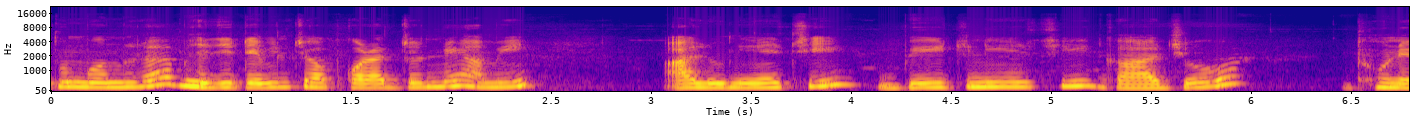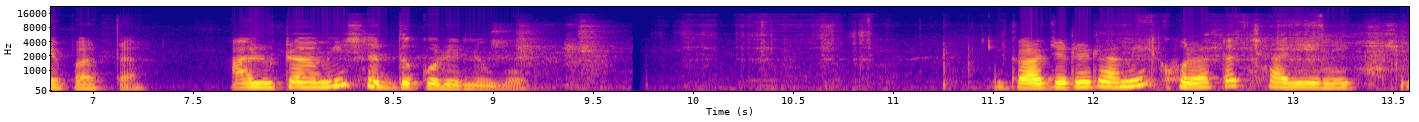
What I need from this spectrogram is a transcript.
দেখুন বন্ধুরা ভেজিটেবিল চপ করার জন্যে আমি আলু নিয়েছি বিট নিয়েছি, গাজর, ধনে পাতা। আলুটা আমি সেদ্ধ করে নেব। গাজরের আমি খোলাটা ছাড়িয়ে নিচ্ছি।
